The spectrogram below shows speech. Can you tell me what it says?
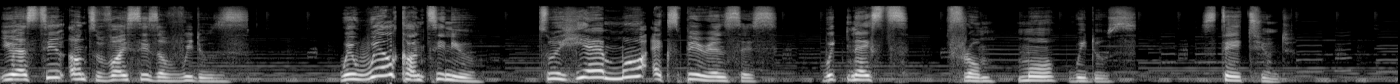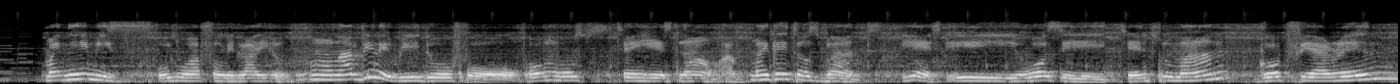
You are still on to Voices of Widows. We will continue to hear more experiences witnessed from more widows. Stay tuned. My name is Oluwafunmilayo. Mm, I've been a widow for almost 10 years now. I've, my late husband, yes, he was a gentleman, God-fearing,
